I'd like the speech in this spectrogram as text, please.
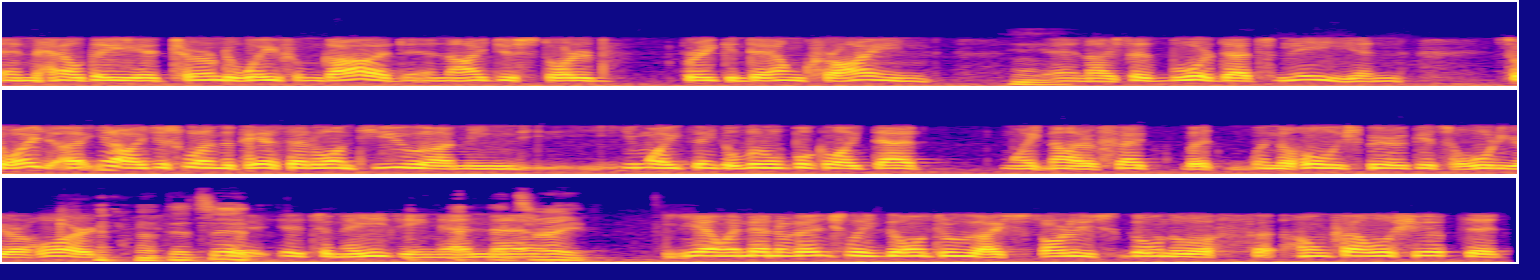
and how they had turned away from God, and I just started breaking down, crying, and I said, "Lord, that's me." And so I, I, you know, I just wanted to pass that on to you. I mean, you might think a little book like that might not affect, but when the Holy Spirit gets a hold of your heart, That's it. it, it's amazing. And That's uh, right. You know, and then eventually going through, I started going to a home fellowship that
